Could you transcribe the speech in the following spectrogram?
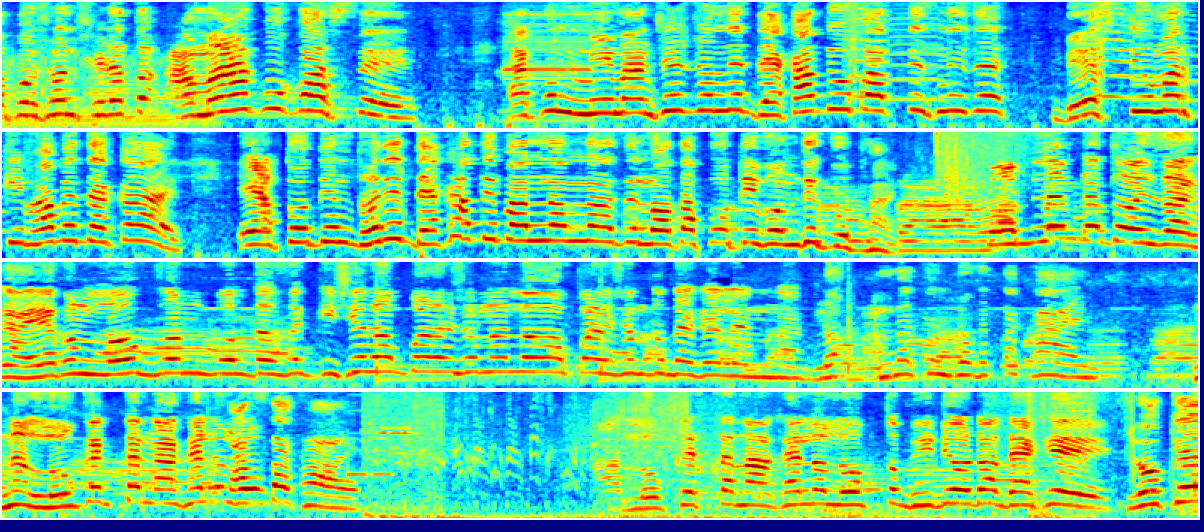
অপারেশন সেটা তো আমাকেও করছে এখন মীমাংসের জন্য দেখাতেও পারতিস নি যে বেস্ট টিউমার কীভাবে দেখায়। এতদিন ধরে দেখাতে পারলাম না যে লতা প্রতিবন্ধী কোথায়। প্রবলেমটা তো ওই জায়গায়। এখন লোকজন বলতেছে কিসের অপারেশন হলো? অপারেশন তো দেখালেন না। আমরা তো লোকেরটা খাই। না লোকেরটা না খাইলে লোক কাজটা খায় আর লোকেরটা না খাইলে লোক তো ভিডিওটা দেখে। লোকে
